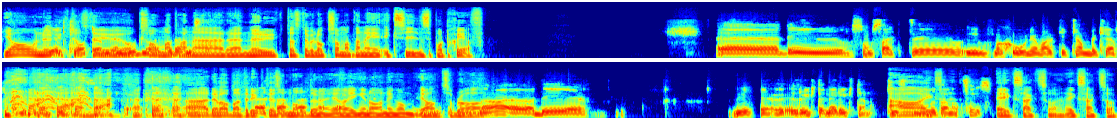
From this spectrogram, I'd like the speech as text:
Ja, och nu ryktas det ju också om att han är... Nu ryktas det väl också om att han är exilsportchef. Eh, det är ju som sagt eh, information jag varken kan bekräfta Ah, det var bara ett rykte som nådde mig. Jag har ingen aning om. Jag har inte så bra... Ja, det är, det är, rykten är rykten, tills Ja, något exakt. annat sägs. Exakt så. Exakt så.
